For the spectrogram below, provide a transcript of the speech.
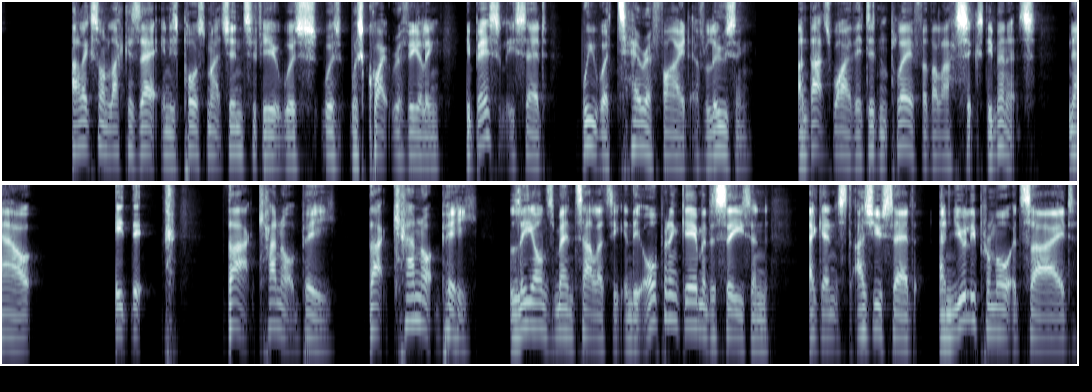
Alexandre Lacazette in his post match interview was was was quite revealing. He basically said we were terrified of losing, and that's why they didn't play for the last sixty minutes. Now, it, it that cannot be that cannot be Lyon's mentality in the opening game of the season against, as you said, a newly promoted side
